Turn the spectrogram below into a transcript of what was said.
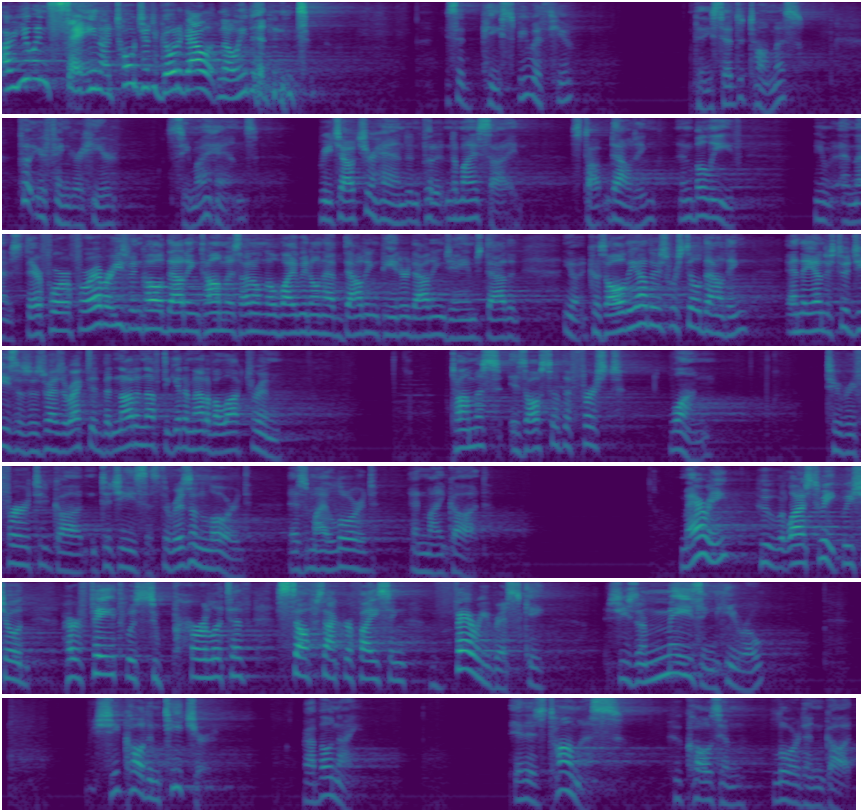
Are you insane? I told you to go to Galilee. No, he didn't. He said, Peace be with you. Then he said to Thomas, Put your finger here, see my hands. Reach out your hand and put it into my side. Stop doubting and believe. And that's therefore forever he's been called doubting Thomas. I don't know why we don't have doubting Peter, doubting James, doubted, you know, because all the others were still doubting and they understood Jesus was resurrected, but not enough to get him out of a locked room. Thomas is also the first one to refer to God, to Jesus, the risen Lord, as my Lord and my God. Mary, who last week we showed her faith was superlative, self sacrificing, very risky. She's an amazing hero. She called him teacher, Rabboni. It is Thomas who calls him Lord and God.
